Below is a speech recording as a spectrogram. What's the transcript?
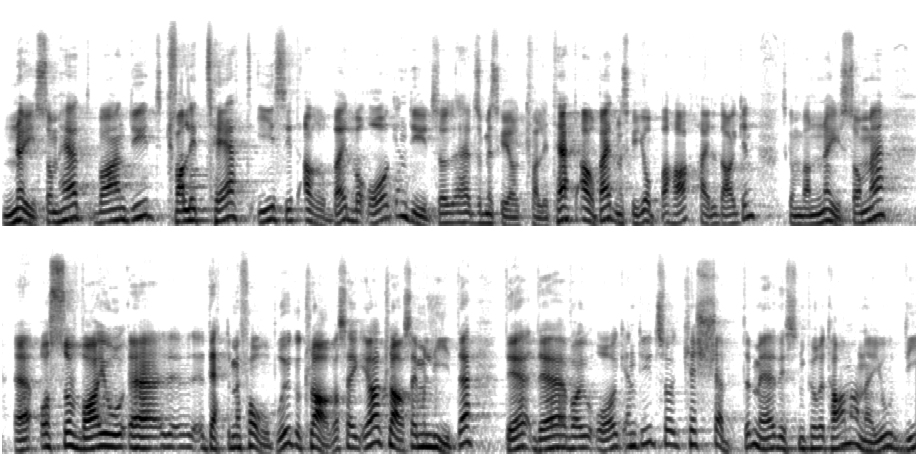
nøysomhet var en dyd. Kvalitet i sitt arbeid var òg en dyd. Så, så, vi skal gjøre kvalitet arbeid, vi skal jobbe hardt hele dagen. skal vi være nøysomme. Eh, og så var jo eh, dette med forbruk og klare seg, ja, klare seg med lite det, det var jo òg en dyd. Så hva skjedde med disse puritanerne? Jo, de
